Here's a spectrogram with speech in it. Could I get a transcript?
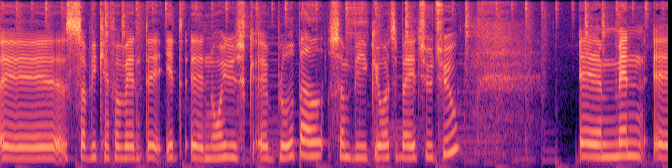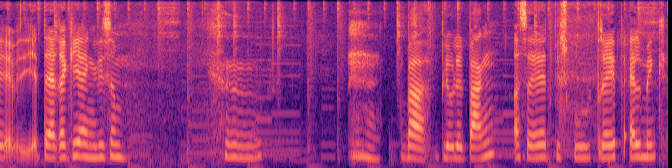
øh, så vi kan forvente et øh, nordjysk øh, blodbad, som vi gjorde tilbage i 2020. Øh, men øh, da regeringen ligesom var, blev lidt bange og sagde, at vi skulle dræbe alle mink,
